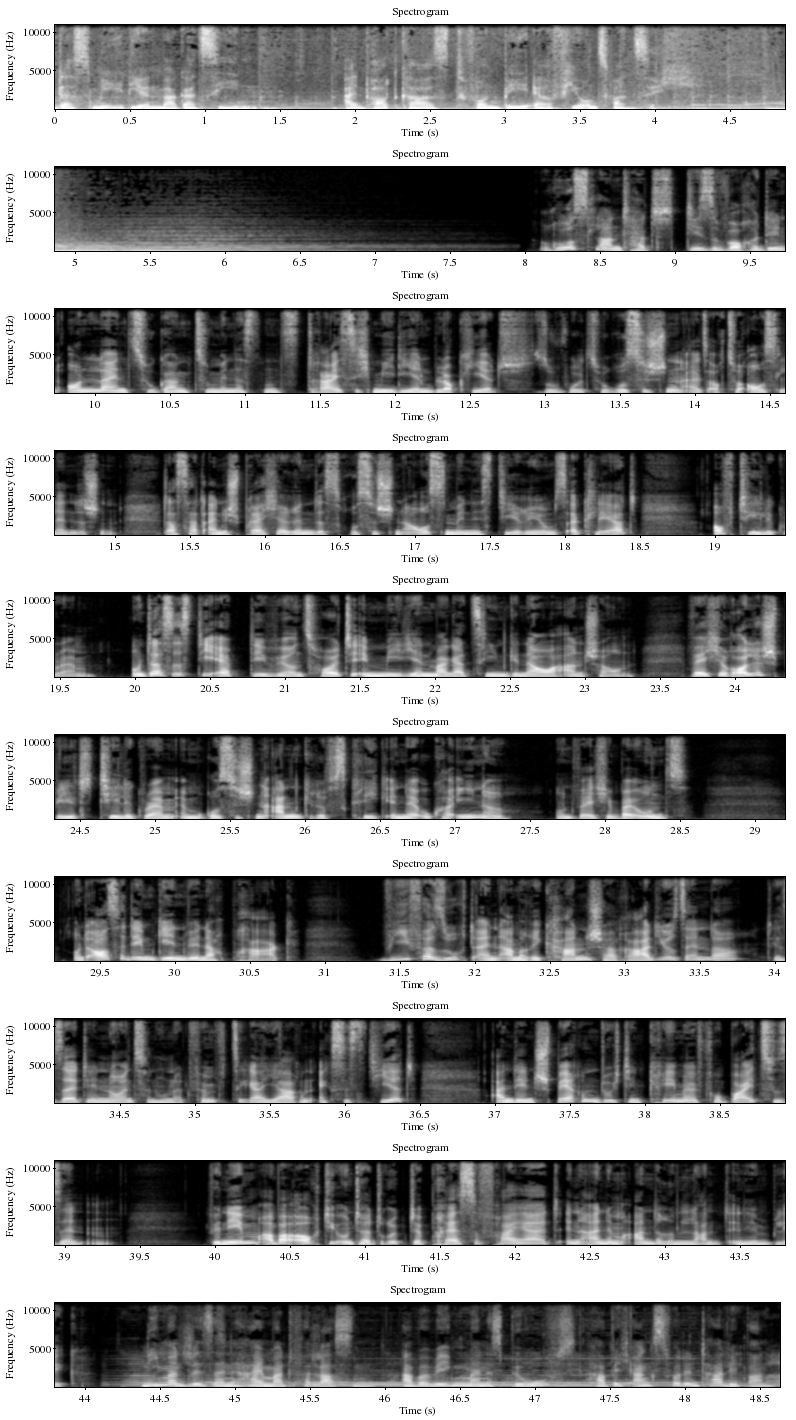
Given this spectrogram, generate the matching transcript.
Das Medienmagazin. Ein Podcast von BR24. Russland hat diese Woche den Online-Zugang zu mindestens 30 Medien blockiert, sowohl zu russischen als auch zu ausländischen. Das hat eine Sprecherin des russischen Außenministeriums erklärt auf Telegram. Und das ist die App, die wir uns heute im Medienmagazin genauer anschauen. Welche Rolle spielt Telegram im russischen Angriffskrieg in der Ukraine und welche bei uns? Und außerdem gehen wir nach Prag. Wie versucht ein amerikanischer Radiosender, der seit den 1950er Jahren existiert, an den Sperren durch den Kreml vorbeizusenden? Wir nehmen aber auch die unterdrückte Pressefreiheit in einem anderen Land in den Blick. Niemand will seine Heimat verlassen, aber wegen meines Berufs habe ich Angst vor den Taliban.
